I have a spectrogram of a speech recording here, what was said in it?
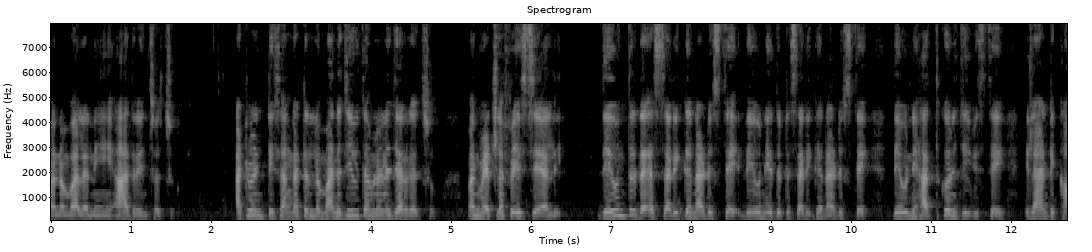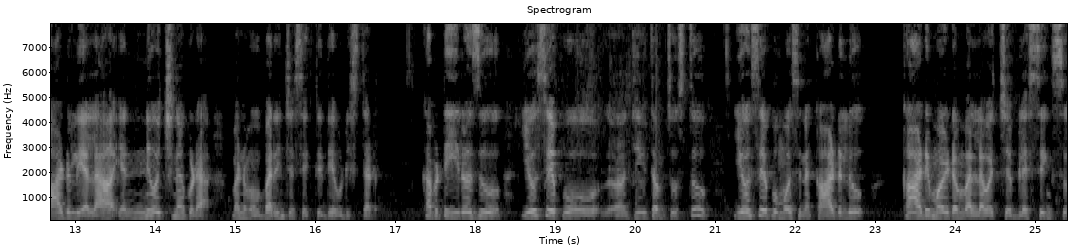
మనం వాళ్ళని ఆదరించవచ్చు. అటువంటి సంఘటనలు మన జీవితంలోనే జరగచ్చు. మనం ఎట్లా ఫేస్ చేయాలి? దేవునితో సరిగ్గా నడిస్తే దేవుని ఎదుట సరిగ్గా నడుస్తే దేవుని హత్తుకొని జీవిస్తే ఇలాంటి కార్డులు ఎలా ఎన్ని వచ్చినా కూడా మనము భరించే శక్తి దేవుడిస్తాడు. కాబట్టి ఈరోజు యోసేపు జీవితం చూస్తూ యోసేపు మోసిన కాడులు కాడి మోయడం వల్ల వచ్చే బ్లెస్సింగ్స్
